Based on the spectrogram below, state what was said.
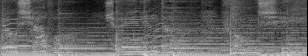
留下我垂念的缝隙？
